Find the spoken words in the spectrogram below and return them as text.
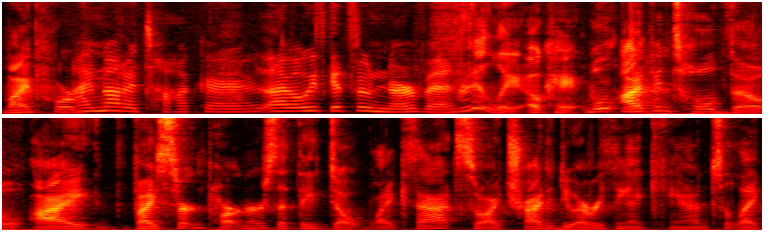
my poor. I'm not a talker. I always get so nervous. Really? Okay. Well, I've been told though, I by certain partners that they don't like that, so I try to do everything I can to like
